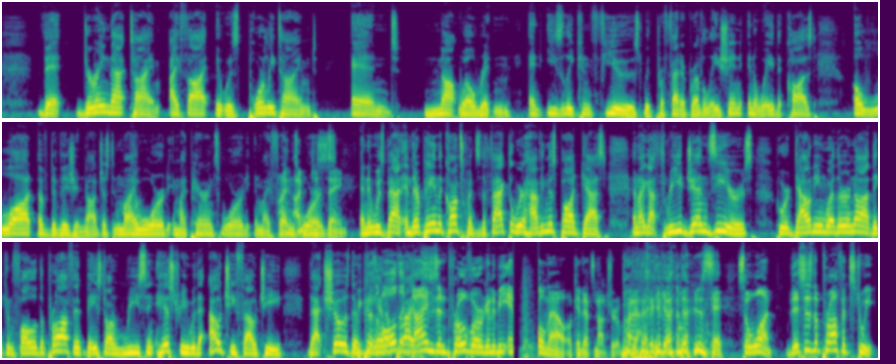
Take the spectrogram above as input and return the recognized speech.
that during that time, I thought it was poorly timed and not well written and easily confused with prophetic revelation in a way that caused a lot of division, not just in my ward, in my parents' ward, in my friends' I'm just wards. saying. And it was bad. And they're paying the consequences. The fact that we're having this podcast and I got three Gen Zers who are doubting whether or not they can follow the prophet based on recent history with the ouchie Fauci, that shows they're because all the dimes in Provo are going to be in now. Okay, that's not true. yeah, there's- okay, so one, this is the prophet's tweet.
